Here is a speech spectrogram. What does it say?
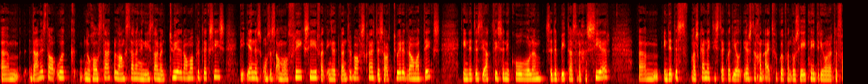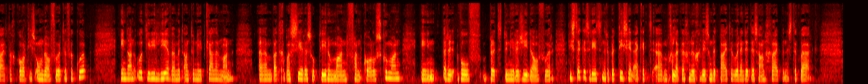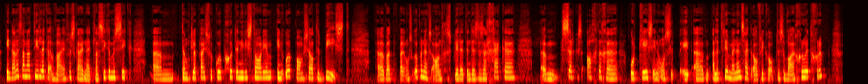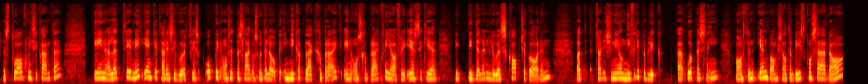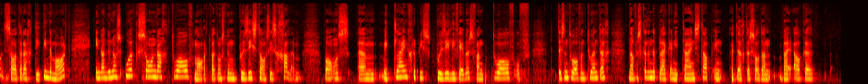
Ehm um, dan is daar ook nogal sterk belangstelling in hierdie stadium in twee drama produksies. Die een is ons is almal freaks hier wat Ingrid Winterbag skryf, dis haar tweede dramatieks en dit is die aktrise Nicole Holm se debuut as regisseur. Ehm um, en dit is waarskynlik die stuk wat heel eerste gaan uitverkoop want ons het net 350 kaartjies om daarvoor te verkoop. En dan ook hierdie lewe met Antoinette Kellerman ehm um, wat gebaseer is op die roman van Karel Skooman en Wolf Brits doen die regie daarvoor. Die stuk is reeds in repetisie en ek het ehm um, gelukkig genoeg gewees om dit by te woon en dit is 'n aangrypende stuk werk. En dan is daar natuurlik 'n wye verskeidenheid klassieke musiek. Ehm um, Tim Kliphuis verkoop goed in hierdie stadium en ook Bomb Shelter Beast uh, wat by ons openingsaand gespeel het en dis is 'n gekke um sirkusagtige orkes en ons um hulle tree min in Suid-Afrika op. Dis 'n baie groot groep. Dis 12 musikante en hulle tree net een keer tydens die woordfees op en ons het besluit ons moet hulle op 'n unieke plek gebruik en ons gebruik vanjaar vir die eerste keer die die Dylan Lewis Sculpture Garden wat tradisioneel nie vir die publiek uh, oop is nie, maar ons doen een Bomb Shelter Beast konsert daar Saterdag die 10de Maart. En dan doen ons ook Sondag 12 Maart wat ons noem Poesiestasies Galm waar ons um, met klein groepies poesie liefhebbers van 12 of tussen 12 en 20 na verskillende plekke in die tuin stap en 'n digter sal dan by elke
